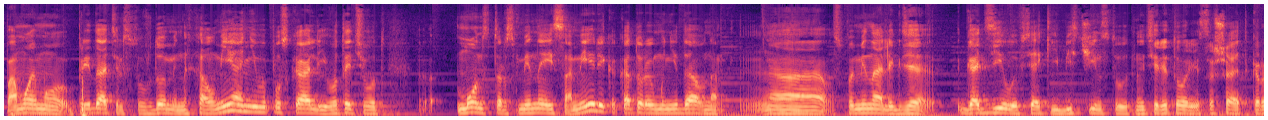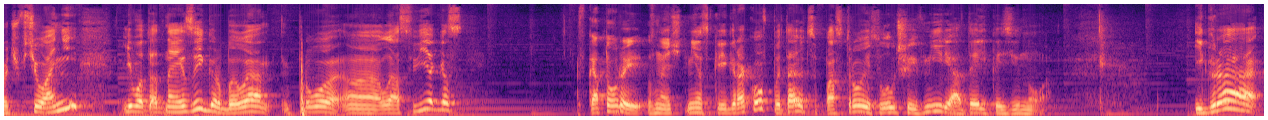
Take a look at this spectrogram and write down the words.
по-моему, предательство в доме на холме они выпускали, и вот эти вот э, Monsters Menace Америка, которую мы недавно э, вспоминали, где Годзиллы всякие бесчинствуют на территории США. Это, короче, все они. И вот одна из игр была про э, Лас-Вегас, в которой, значит, несколько игроков пытаются построить лучший в мире отель-казино. Игра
